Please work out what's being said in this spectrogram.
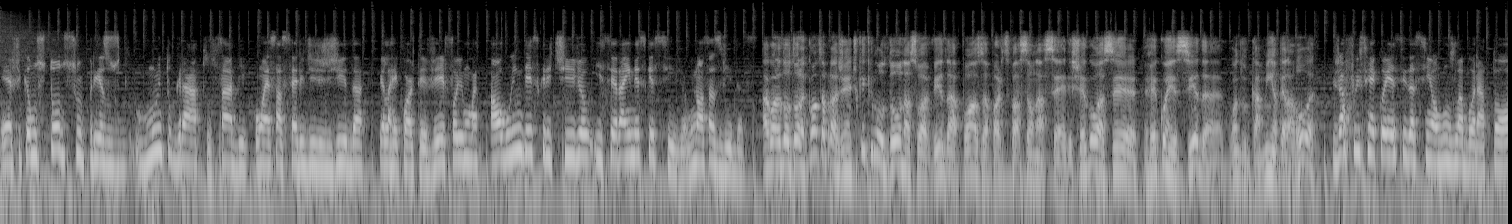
É, ficamos todos surpresos, muito gratos, sabe, com essa série dirigida pela Record TV. Foi uma, algo indescritível e será inesquecível em nossas vidas. Agora, doutora, conta pra gente, o que, que mudou na sua vida após a participação na série? Chegou a ser reconhecida quando caminha pela rua? Já fui reconhecida assim em alguns laboratórios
